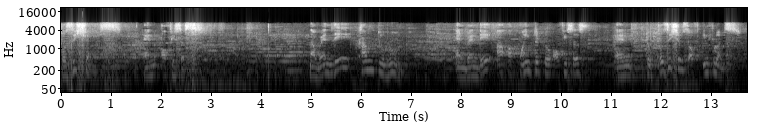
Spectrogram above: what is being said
positions and offices. Now, when they come to rule and when they are appointed to offices and to positions of influence,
